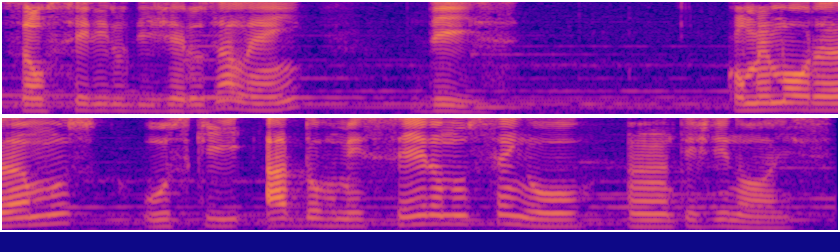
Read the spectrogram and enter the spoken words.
São Cirilo de Jerusalém diz: Comemoramos os que adormeceram no Senhor antes de nós,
